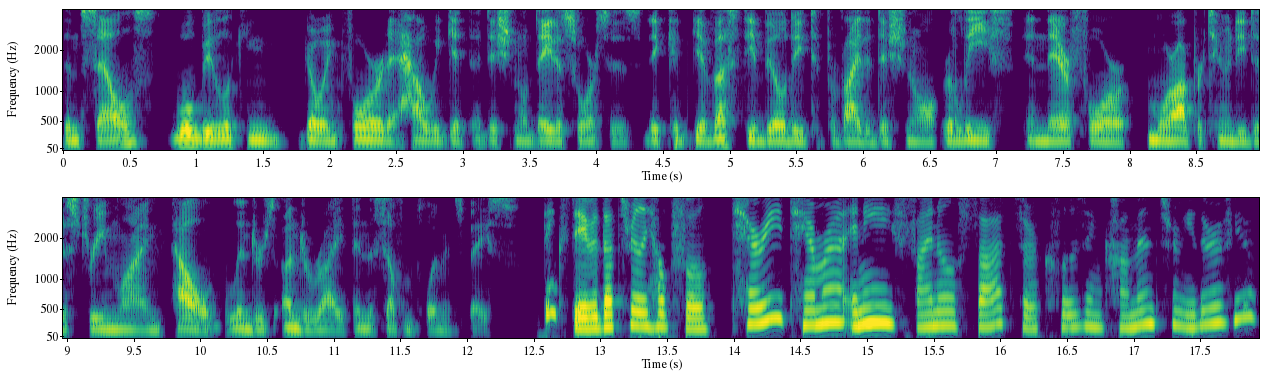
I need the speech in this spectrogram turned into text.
themselves, we'll be looking going forward at how we get additional data sources that could give us the ability to provide additional relief and therefore more opportunity to streamline how lenders underwrite in the self-employment space. Thanks, David. That's really helpful. Terry, Tamara, any final thoughts or closing comments from either of you?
